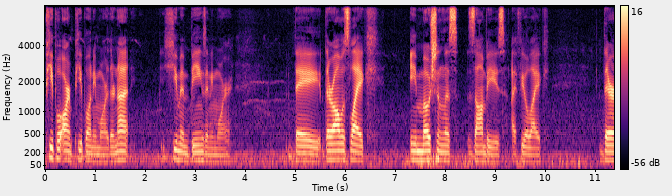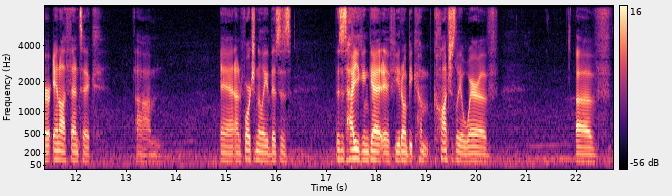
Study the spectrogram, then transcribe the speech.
people aren't people anymore. They're not human beings anymore. They they're almost like emotionless zombies, I feel like. They're inauthentic. Um, and unfortunately, this is this is how you can get if you don't become consciously aware of of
